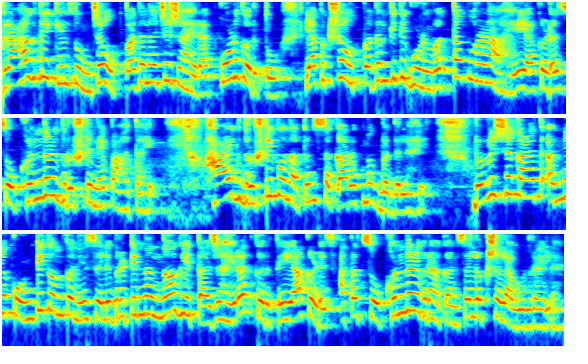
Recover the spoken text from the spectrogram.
ग्राहक देखील तुमच्या उत्पादनाची जाहिरात कोण करतो? यापेक्षा उत्पादन किती गुणवत्तापूर्ण आहे याकडे चोखंदळ दृष्टीने पाहत आहे. हा एक दृष्टिकोनातून सकारात्मक बदल आहे. भविष्य काळात अन्य कोणती कंपनी सेलिब्रिटींना न घेता जाहिरात करते याकडेच आता चोखंदळ ग्राहकांचं लक्ष लागून राहिलं आहे.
